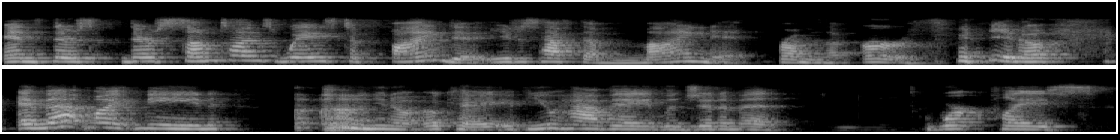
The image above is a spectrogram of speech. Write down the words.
And there's there's sometimes ways to find it. You just have to mine it from the earth, you know. And that might mean, you know, okay, if you have a legitimate workplace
